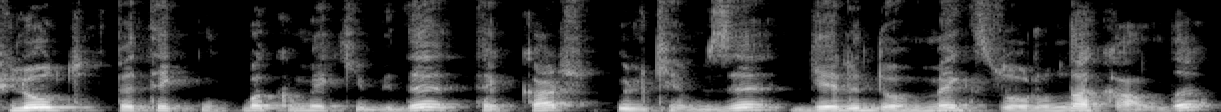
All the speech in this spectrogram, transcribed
pilot ve teknik bakım ekibi de tekrar ülkemize geri dönmek zorunda kaldı.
